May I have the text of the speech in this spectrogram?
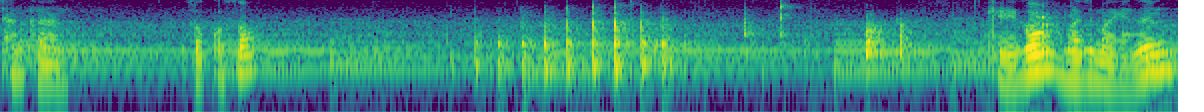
잠깐 섞어서 그리고 마지막에는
